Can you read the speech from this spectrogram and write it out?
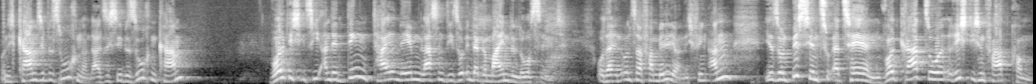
Und ich kam sie besuchen und als ich sie besuchen kam, wollte ich sie an den Dingen teilnehmen lassen, die so in der Gemeinde los sind oder in unserer Familie. Und ich fing an, ihr so ein bisschen zu erzählen, wollte gerade so richtig in Fahrt kommen.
